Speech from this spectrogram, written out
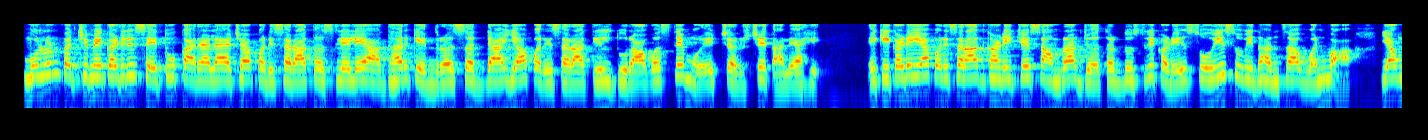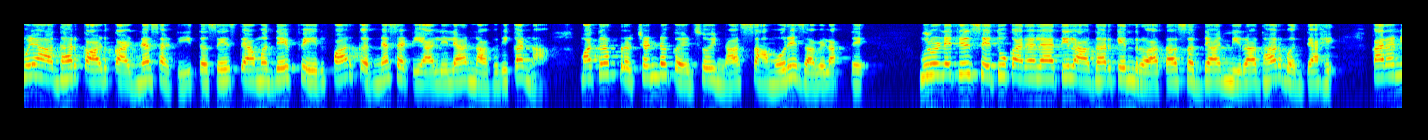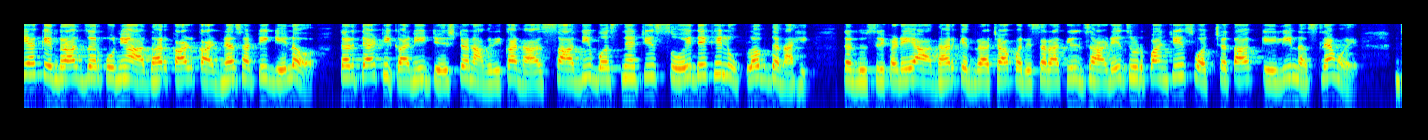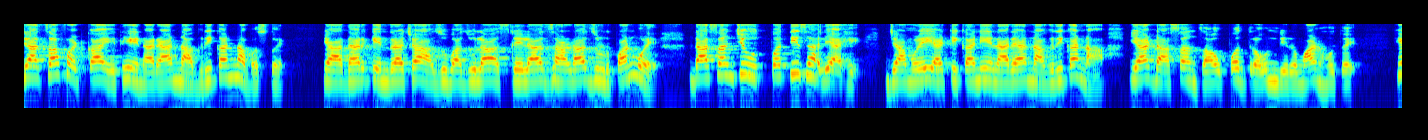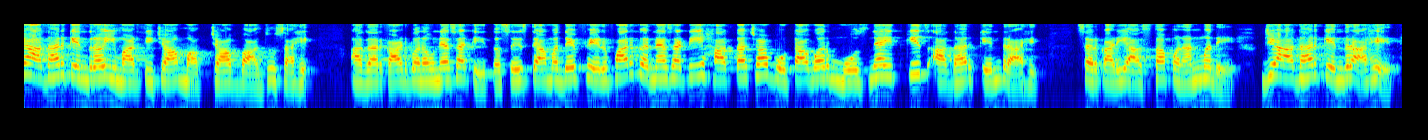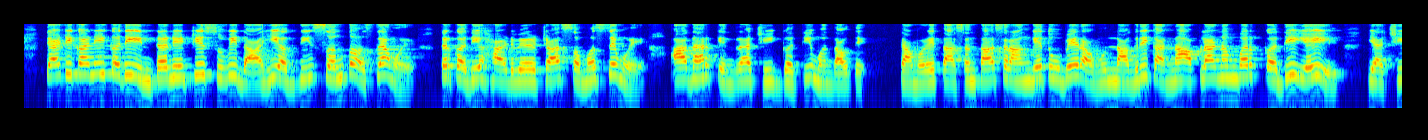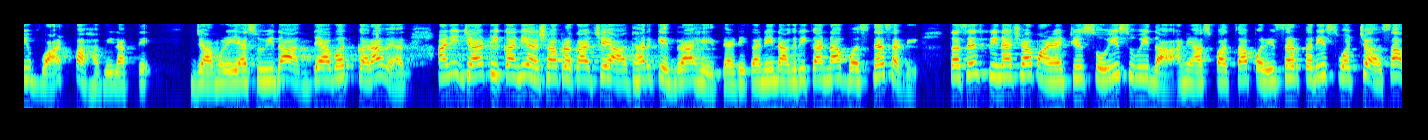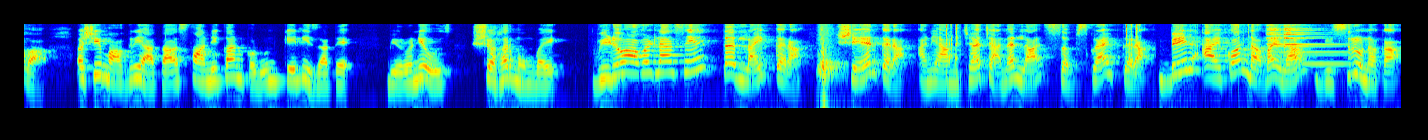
मुलुंड पश्चिमेकडील सेतू कार्यालयाच्या परिसरात असलेले आधार केंद्र सध्या या परिसरातील दुरावस्थेमुळे चर्चेत आले आहे. एकीकडे या परिसरात घाडीचे साम्राज्य तर दुसरीकडे सोयी सुविधांचा वनवा यामुळे आधार कार्ड काढण्यासाठी तसेच त्यामध्ये फेरफार करण्यासाठी आलेल्या नागरिकांना मात्र प्रचंड गैरसोयींना सामोरे जावे लागते. मुलुंड येथील सेतू कार्यालयातील आधार केंद्र आता सध्या निराधार बनते आहे. कारण या केंद्रात जर कोणी आधार कार्ड काढण्यासाठी गेलं तर त्या ठिकाणी ज्येष्ठ नागरिकांना साधी बसण्याची सोय देखील उपलब्ध नाही. तर दुसरीकडे या आधार केंद्राच्या परिसरातील झाडे झुडपांची स्वच्छता केली नसल्यामुळे ज्याचा फटका येथे येणाऱ्या नागरिकांना बसतोय. या आधार केंद्राच्या आजूबाजूला असलेल्या झाडा झुडपांमुळे डासांची उत्पत्ती झाली आहे ज्यामुळे या ठिकाणी येणाऱ्या नागरिकांना या डासांचा उपद्रव निर्माण होतोय. हे आधार केंद्र इमारतीच्या मागच्या बाजूस आहे. आधार कार्ड बनवण्यासाठी तसेच त्यामध्ये फेरफार करण्यासाठी हाताच्या बोटावर मोजण्या इतकीच आधार केंद्र आहेत. सरकारी आस्थापनांमध्ये जे आधार केंद्र आहेत त्या ठिकाणी कधी इंटरनेटची सुविधा ही अगदी संत असल्यामुळे तर कधी हार्डवेअरच्या समस्येमुळे आधार केंद्राची गती मंदावते. त्यामुळे तासन तास रांगेत उभे राहून नागरिकांना आपला नंबर कधी येईल याची वाट पाहावी लागते. ज्यामुळे या सुविधा अद्ययावत कराव्यात. आणि ज्या ठिकाणी अशा प्रकारचे आधार केंद्र आहेत त्या ठिकाणी नागरिकांना बसण्यासाठी तसेच पिण्याच्या पाण्याची सोयी सुविधा आणि आसपासचा परिसर तरी स्वच्छ असावा अशी मागणी आता स्थानिकांकडून केली जाते. ब्युरो न्यूज शहर मुंबई. व्हिडिओ आवडला असेल तर लाईक करा शेअर करा आणि आमच्या चॅनलला सबस्क्राईब करा. बेल आयकॉन दाबायला विसरू नका.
